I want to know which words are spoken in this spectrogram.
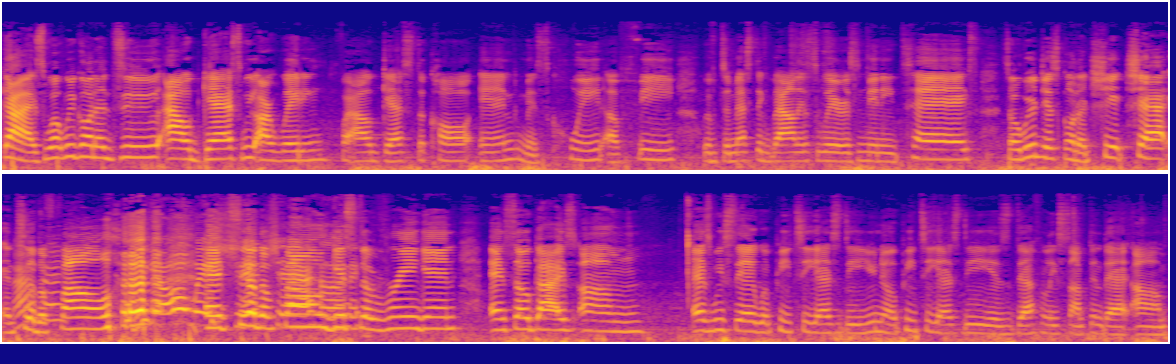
guys, what we're gonna do? Our guest. We are waiting for our guest to call in, Miss Queen of Fee, with domestic violence wears many tags. So we're just gonna chit chat until the phone until the phone gets honey. to ringing. And so, guys, um, as we said with PTSD, you know, PTSD is definitely something that um,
